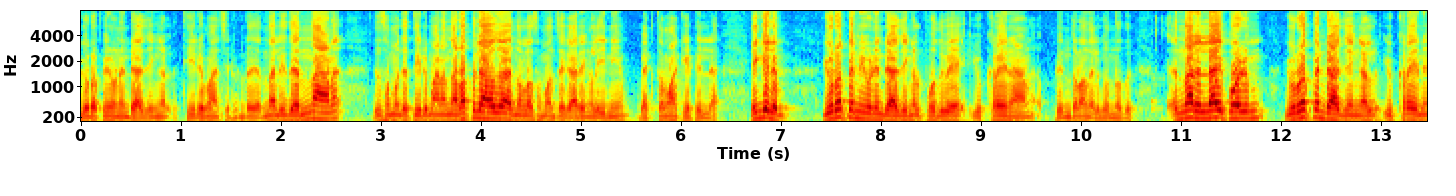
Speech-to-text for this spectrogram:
യൂറോപ്യൻ യൂണിയൻ രാജ്യങ്ങൾ തീരുമാനിച്ചിട്ടുണ്ട്. എന്നാൽ ഇതെന്നാണ് ഇത് സംബന്ധിച്ച തീരുമാനം നടപ്പിലാവുക എന്നുള്ള സംബന്ധിച്ച കാര്യങ്ങൾ ഇനിയും വ്യക്തമാക്കിയിട്ടില്ല. എങ്കിലും യൂറോപ്യൻ യൂണിയൻ രാജ്യങ്ങൾ പൊതുവെ യുക്രൈനാണ് പിന്തുണ നൽകുന്നത്. എന്നാൽ എല്ലായ്പ്പോഴും യൂറോപ്യൻ രാജ്യങ്ങൾ യുക്രൈന്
